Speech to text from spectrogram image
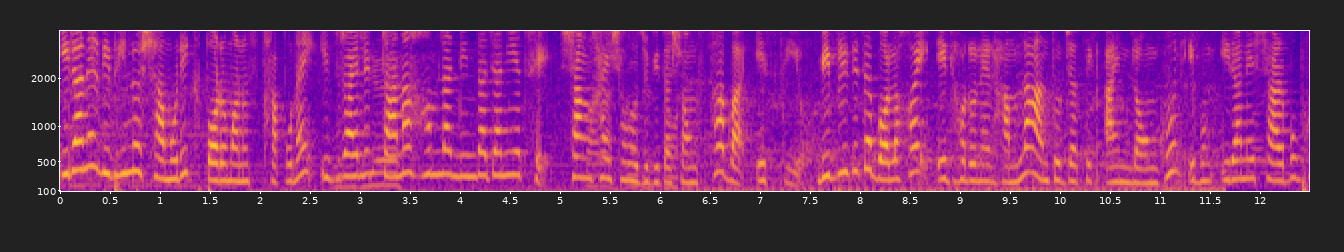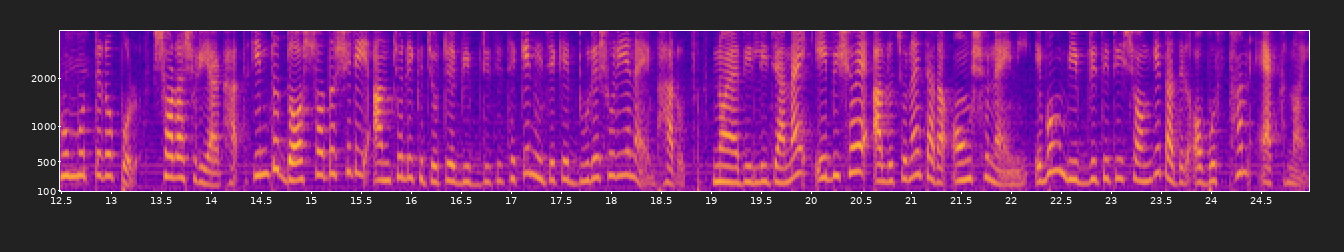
ইরানের বিভিন্ন সামরিক পরমাণু স্থাপনায় ইসরায়েলের টানা হামলার নিন্দা জানিয়েছে সাংহাই সহযোগিতা সংস্থা বা এসসিও। বিবৃতিতে বলা হয় এ ধরনের হামলা আন্তর্জাতিক আইন লঙ্ঘন এবং ইরানের সার্বভৌমত্বের ওপর সরাসরি আঘাত। কিন্তু দশ সদস্যের এই আঞ্চলিক জোটের বিবৃতি থেকে নিজেকে দূরে সরিয়ে নেয় ভারত। নয়াদিল্লি জানায় এ বিষয়ে আলোচনায় তারা অংশ নেয়নি এবং বিবৃতিটির সঙ্গে তাদের অবস্থান এক নয়।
